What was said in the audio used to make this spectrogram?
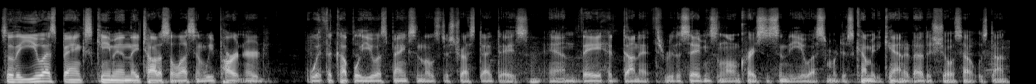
so the U.S. banks came in they taught us a lesson we partnered with a couple of U.S. banks in those distressed debt days and they had done it through the savings and loan crisis in the U.S. and were just coming to Canada to show us how it was done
